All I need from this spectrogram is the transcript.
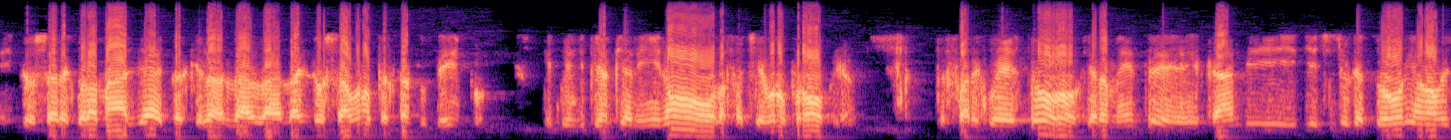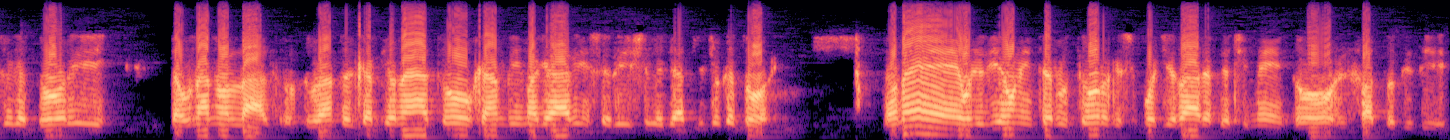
indossare quella maglia e perché la, la, la, la indossavano per tanto tempo e quindi pian pianino la facevano propria. Per fare questo chiaramente cambi 10 giocatori o 9 giocatori da un anno all'altro, durante il campionato cambi magari, inserisci degli altri giocatori. Non è dire, un interruttore che si può girare a piacimento il fatto di, di,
